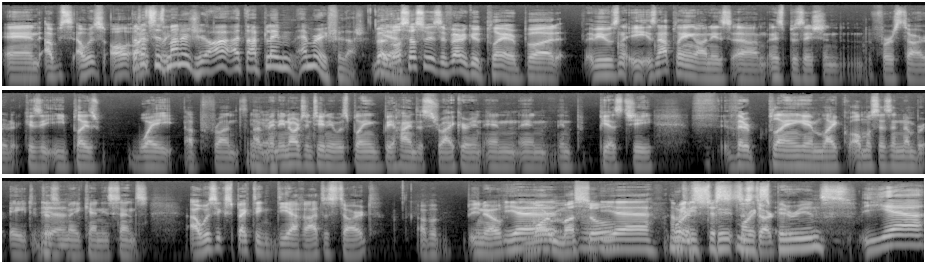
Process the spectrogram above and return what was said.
and I was I was all. But that's his manager. I, I, I blame Emery for that. But Yeah. Lo Celso is a very good player, but he was not, he's not playing on his um, his position first starter because he, he plays way up front. I mean, in Argentina, he was playing behind the striker. In in in, in PSG, they're playing him like almost as a number eight. It doesn't Yeah. make any sense. I was expecting Diarra to start. but, you know, Yeah, more muscle. Yeah, I More, mean, he's just more to start- experience. yeah.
